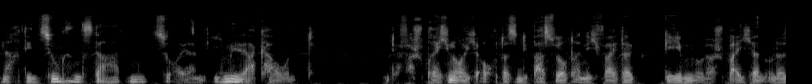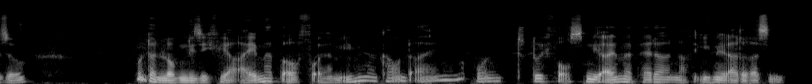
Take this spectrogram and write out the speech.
nach den Zugangsdaten zu eurem E-Mail-Account. Und die versprechen euch auch, dass sie die Passwörter nicht weitergeben oder speichern oder so. Und dann loggen die sich via IMAP auf eurem E-Mail-Account ein und durchforsten die IMAP-Header nach E-Mail-Adressen.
